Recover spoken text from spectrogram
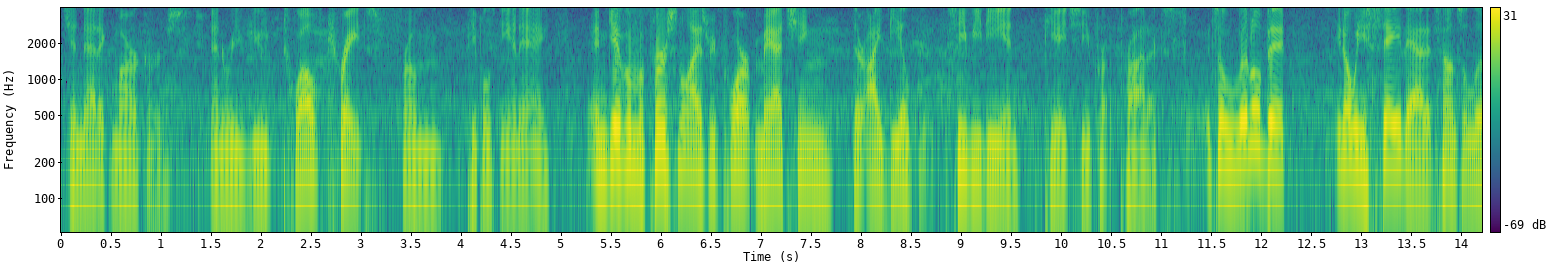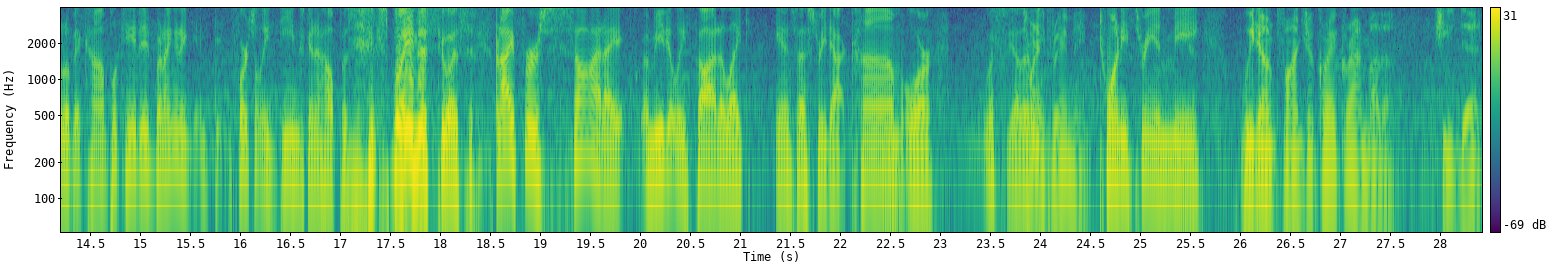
genetic markers and review 12 traits from people's DNA and give them a personalized report matching their ideal CBD and THC pr- products. It's a little bit, you know, when you say that, it sounds a little bit complicated, but I'm going to, fortunately, Dean's going to help us explain this to us. When I first saw it, I immediately thought of like Ancestry.com or what's the other 23 and me. one? 23andMe. We don't find your great grandmother. She's dead.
